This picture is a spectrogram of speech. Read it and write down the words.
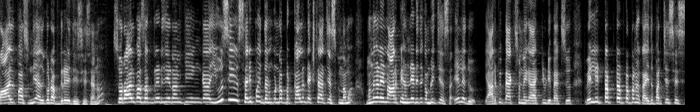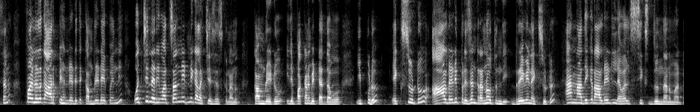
రాయల్ పాస్ ఉంది అది కూడా అప్గ్రేడ్ చేసేసాను. సో రాయల్ పాస్ అప్గ్రేడ్ చేయడానికి ఇంకా యూసీ సరిపోయింది అనుకుంటా బట్ కాలం ఎక్స్ట్రా యాడ్ చేసుకుందాము. ముందుగా నేను ఆర్పీ హండ్రెడ్ అయితే కంప్లీట్ చేస్తాను ఏం లేదు ఆర్పీ ప్యాక్స్ ఉన్నాయి కదా యాక్టివిటీ ప్యాక్స్ వెళ్ళి టప్ టప్ టప్ అని ఒక ఐదు పర్చేస్ చేసేస్తాను. ఫైనల్గా ఆర్పీ హండ్రెడ్ అయితే కంప్లీట్ అయిపోయింది. వచ్చిన రివార్డ్స్ అన్నింటినీ కలెక్ట్ చేసేసుకున్నాను. కంప్లీట్ ఇది పక్కన పెట్టేద్దాము. ఇప్పుడు ఎక్సూట్ ఆల్రెడీ ప్రెసెంట్ రన్ అవుతుంది. డ్రైవిన్ ఎక్సూట్ అండ్ నా దగ్గర ఆల్రెడీ లెవెల్ సిక్స్ ఉందన్నమాట.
